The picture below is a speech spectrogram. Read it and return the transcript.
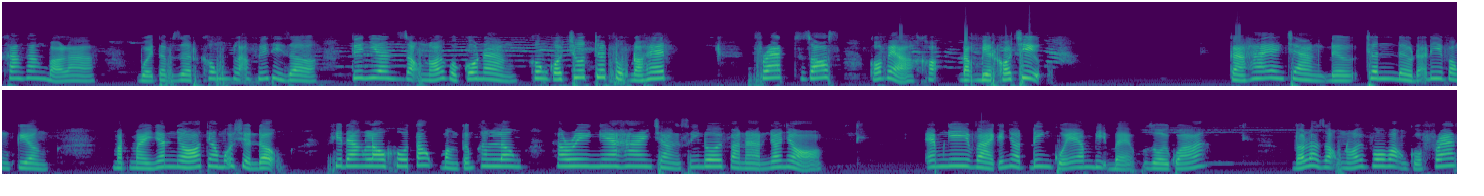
khang khăng bảo là buổi tập dượt không lãng phí thì giờ. Tuy nhiên, giọng nói của cô nàng không có chút thuyết phục nào hết. Fred, George có vẻ khó, đặc biệt khó chịu. Cả hai anh chàng đều chân đều đã đi vòng kiềng, mặt mày nhăn nhó theo mỗi chuyển động, khi đang lau khô tóc bằng tấm khăn lông, Harry nghe hai anh chàng sinh đôi phàn nàn nho nhỏ. Em nghi vài cái nhọt đinh của em bị bể rồi quá. Đó là giọng nói vô vọng của Fred,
